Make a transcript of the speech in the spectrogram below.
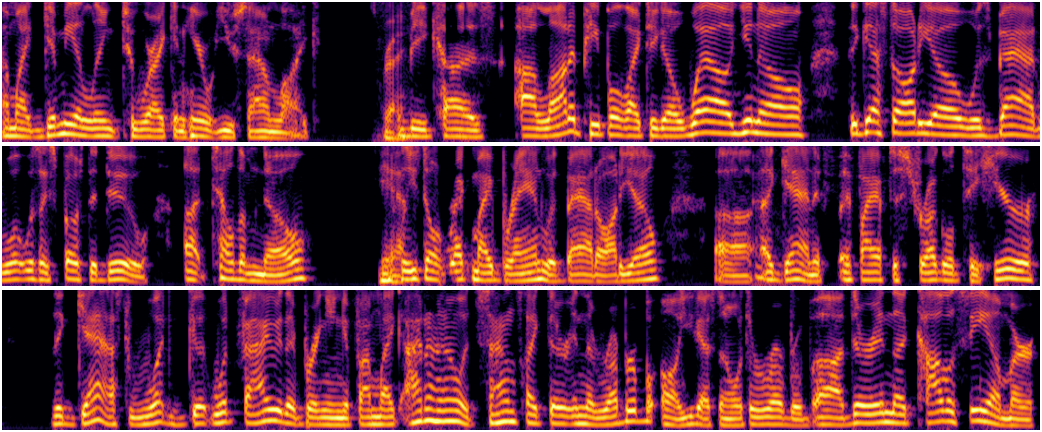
I'm like, Give me a link to where I can hear what you sound like. Right. Because a lot of people like to go, well, you know, the guest audio was bad. What was I supposed to do? Uh, tell them no. Yeah. Please don't wreck my brand with bad audio. Uh, again, if, if I have to struggle to hear the guest, what good, what value they're bringing? If I'm like, I don't know, it sounds like they're in the rubber. Oh, you guys know what the rubber. Uh, they're in the Coliseum or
